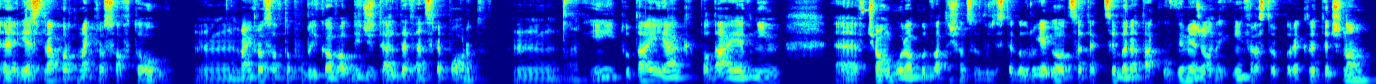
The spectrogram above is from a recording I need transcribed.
Jest raport Microsoftu. Mm, Microsoft opublikował Digital Defense Report mm, i tutaj, jak podaje w nim, e, w ciągu roku 2022 odsetek cyberataków wymierzonych w infrastrukturę krytyczną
